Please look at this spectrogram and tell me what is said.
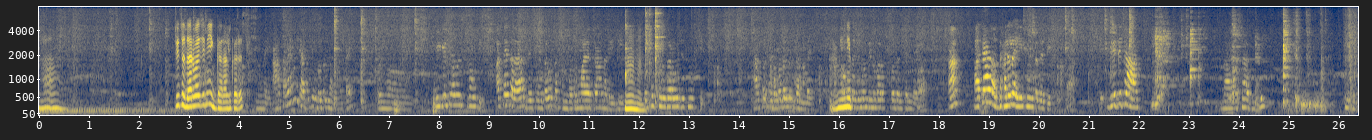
हा. तिथं दरवाजे नाही घराला करत? मी गेले त्यावेळेस नव्हती असं आहे करा अर्ध्याच्या होता बरं का मळ्यात राहणार आहे ती. पण शक्यतो नसते. आता थोडा बदलच झालेला आहे बराच बदल केलेला आहे. हा? हा चहा झालेला आहे. एक मिनिट देते. देते चहा. नावा चहा देते. ठीक आहे.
